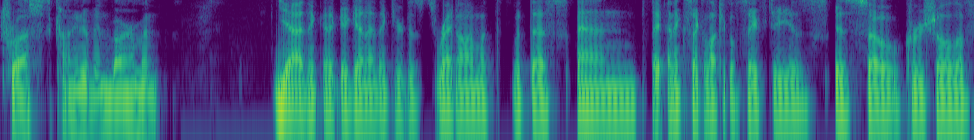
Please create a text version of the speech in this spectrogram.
trust kind of environment. Yeah, I think again, I think you're just right on with with this, and I, think psychological safety is is so crucial. Of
